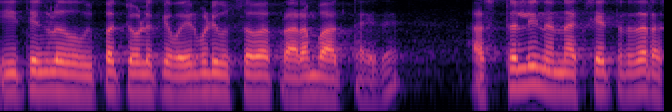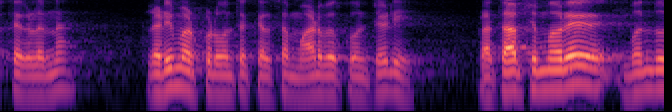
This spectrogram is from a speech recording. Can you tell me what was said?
ಈ ತಿಂಗಳು ಇಪ್ಪತ್ತೇಳಕ್ಕೆ ವೈರ್ಮಡಿ ಉತ್ಸವ ಪ್ರಾರಂಭ ಆಗ್ತಾ ಇದೆ. ಅಷ್ಟರಲ್ಲಿ ನನ್ನ ಕ್ಷೇತ್ರದ ರಸ್ತೆಗಳನ್ನು ರೆಡಿ ಮಾಡಿಕೊಡುವಂಥ ಕೆಲಸ ಮಾಡಬೇಕು ಅಂತೇಳಿ ಪ್ರತಾಪ್ ಸಿಂಹ ಅವರೇ ಬಂದು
